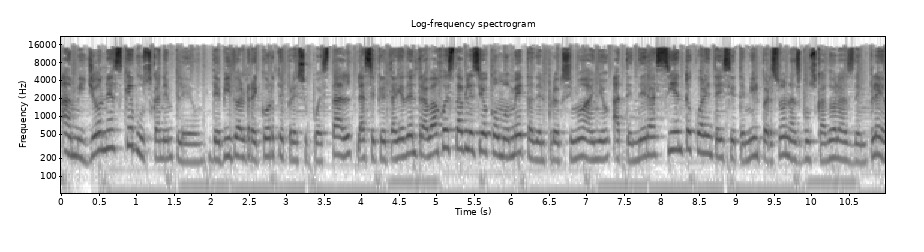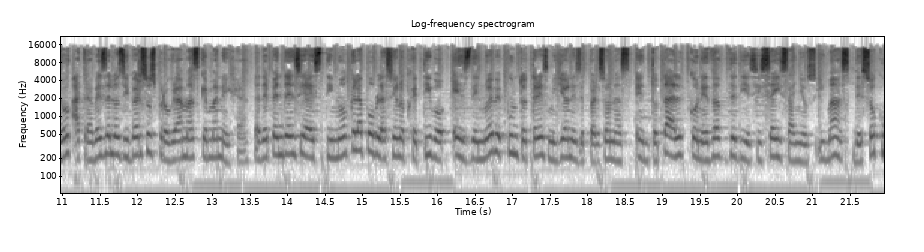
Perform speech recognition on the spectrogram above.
a millones que buscan empleo. Debido al recorte presupuestal, la Secretaría del Trabajo estableció como meta del próximo año atender a 147 mil personas buscadoras de empleo a través de los diversos programas que maneja. La dependencia estimó que la población objetivo es de 9.3 millones de personas en total con edad de 16 años y más, desocupadas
